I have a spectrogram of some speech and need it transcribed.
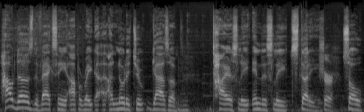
how does the vaccine operate? I, I know that you guys are tirelessly, endlessly studying. Sure. So,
